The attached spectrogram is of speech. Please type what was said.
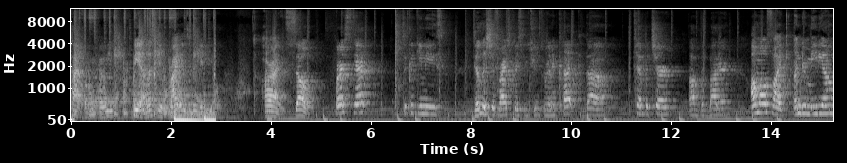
platform, you feel me? But yeah, let's get right into the video. Alright, so first step to cooking these delicious Rice Krispie treats, we're gonna cut the temperature of the butter almost like under medium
